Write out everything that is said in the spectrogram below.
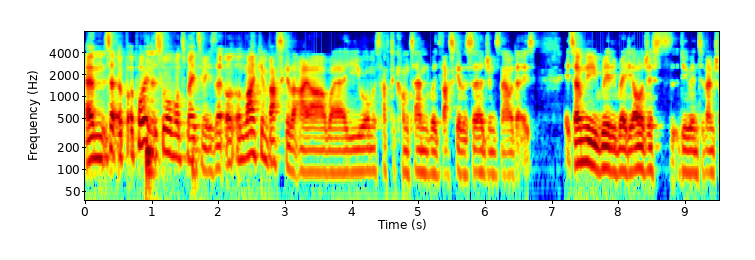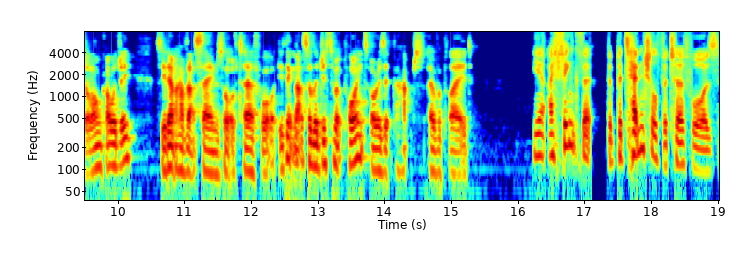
um, so a, a point that someone once made to me is that unlike in vascular IR, where you almost have to contend with vascular surgeons nowadays, it's only really radiologists that do interventional oncology. So you don't have that same sort of turf war. Do you think that's a legitimate point, or is it perhaps overplayed? Yeah, I think that the potential for turf wars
